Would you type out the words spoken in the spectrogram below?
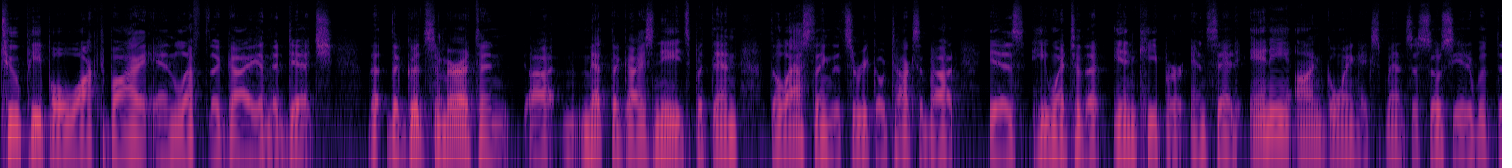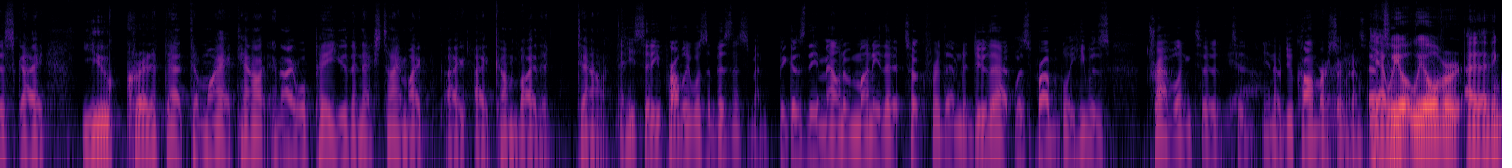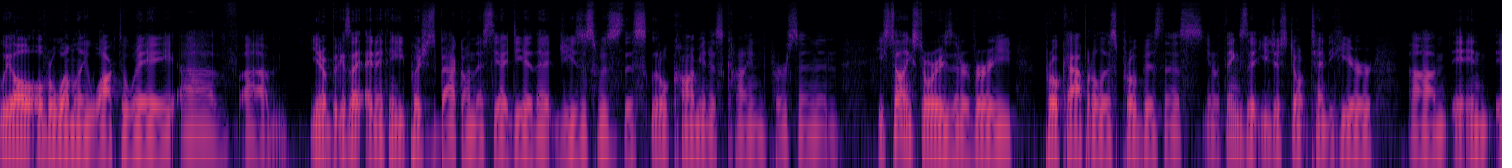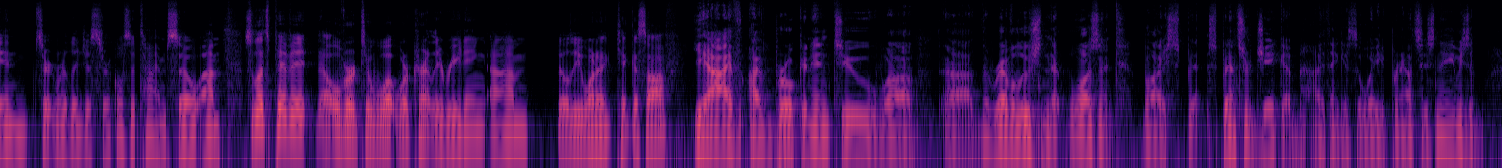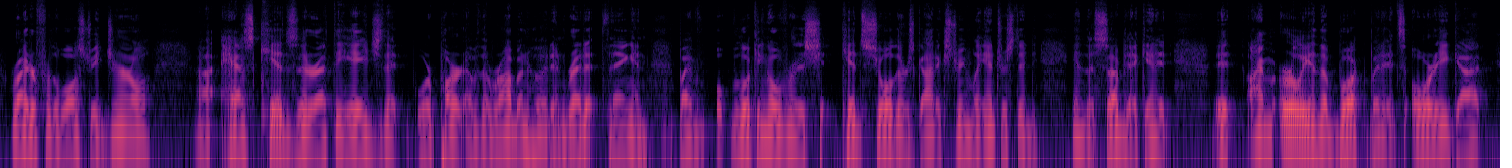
two people walked by and left the guy in the ditch. The, the good Samaritan uh, met the guy's needs, but then the last thing that Sirico talks about is he went to the innkeeper and said, Any ongoing expense associated with this guy, you credit that to my account and I will pay you the next time I, I, I come by the town. And he said he probably was a businessman because the amount of money that it took for them to do that was probably he was traveling to, to you know do commerce or whatever. yeah, we it. we over. I I think we all overwhelmingly walked away of, um, you know, because I and I think he pushes back on this the idea that Jesus was this little communist kind person, and he's telling stories that are very pro-capitalist, pro-business, you know, things that you just don't tend to hear. Um, in in certain religious circles at times. So um, so let's pivot over to what we're currently reading. Um, Bill, do you want to kick us off? Yeah, I've I've broken into uh, uh, the Revolution that wasn't by Sp- Spencer Jakab. I think is the way you pronounce his name. He's a writer for the Wall Street Journal. Uh, has kids that are at the age that were part of the Robin Hood and Reddit thing, and by looking over his sh- kids' shoulders, got extremely interested in the subject. And it, it, I'm early in the book, but it's already got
